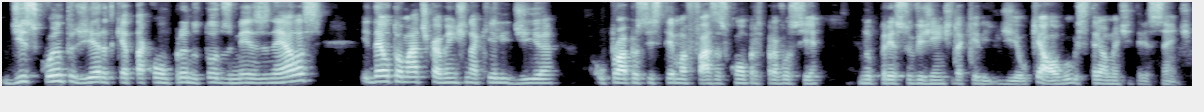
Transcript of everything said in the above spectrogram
diz quanto dinheiro tu quer estar tá comprando todos os meses nelas, e daí automaticamente naquele dia o próprio sistema faz as compras para você no preço vigente daquele dia, o que é algo extremamente interessante.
